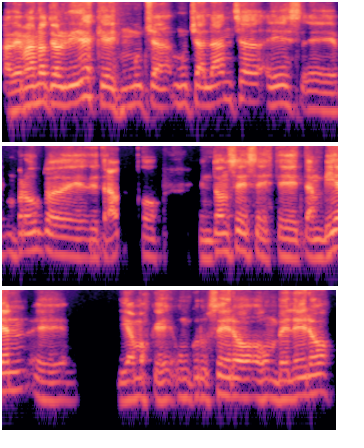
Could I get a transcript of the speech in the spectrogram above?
Además, no te olvides que es mucha, mucha lancha es eh, un producto de, de trabajo. Entonces, este, también, eh, digamos que un crucero o un velero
